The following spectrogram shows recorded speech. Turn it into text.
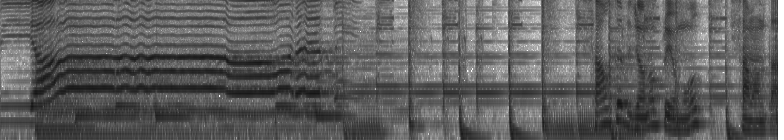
We are সাউথের জনপ্রিয় মুখ সামান্তা।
